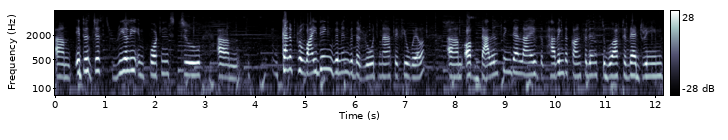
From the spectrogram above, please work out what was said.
um, it was just really important to um, kind of providing women with a roadmap, if you will, um, of balancing their lives, of having the confidence to go after their dreams,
